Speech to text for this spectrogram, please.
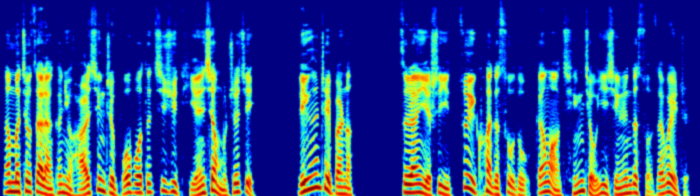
那么就在两个女孩兴致勃勃的继续体验项目之际，林恩这边呢，自然也是以最快的速度赶往秦九一行人的所在位置。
